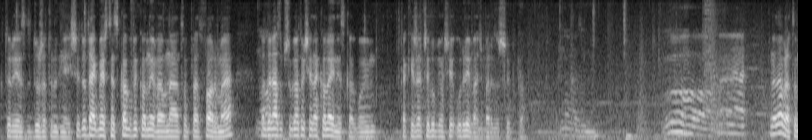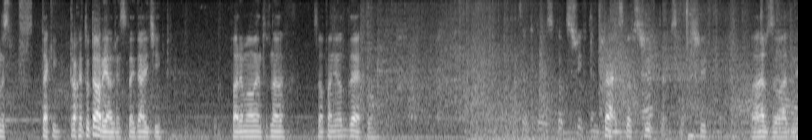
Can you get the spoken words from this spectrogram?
który jest dużo trudniejszy. Tutaj jak będziesz ten skok wykonywał na tą platformę, no, od razu przygotuj się na kolejny skok, bowiem takie rzeczy lubią się urywać bardzo szybko. No rozumiem. Uuu, e, No dobra, to jest taki trochę tutorial, więc tutaj dali ci parę momentów na złapanie oddechu. Skok z shiftem? Tak, skok z shiftem, skok z shiftem. Bardzo ładnie.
